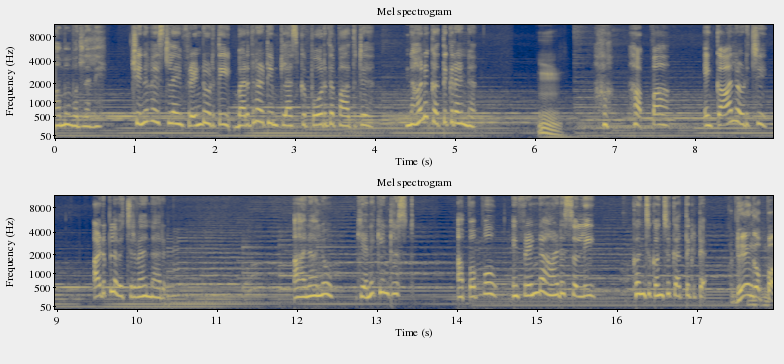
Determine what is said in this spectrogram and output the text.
ஆமா முதலாளி சின்ன வயசுல என் ஃப்ரெண்ட் ஒருத்தி பரதநாட்டியம் கிளாஸ்க்கு போறத பார்த்துட்டு நானும் கத்துக்கிறேன்னு ம் அப்பா என் கால் ஒடிச்சு அடுப்புல வச்சிருவேன்னாரு ஆனாலும் எனக்கு இன்ட்ரெஸ்ட் அப்பப்போ என் ஃப்ரெண்ட ஆட சொல்லி கொஞ்சம் கொஞ்சம் கத்துக்கிட்டேன். டேங்கப்பா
